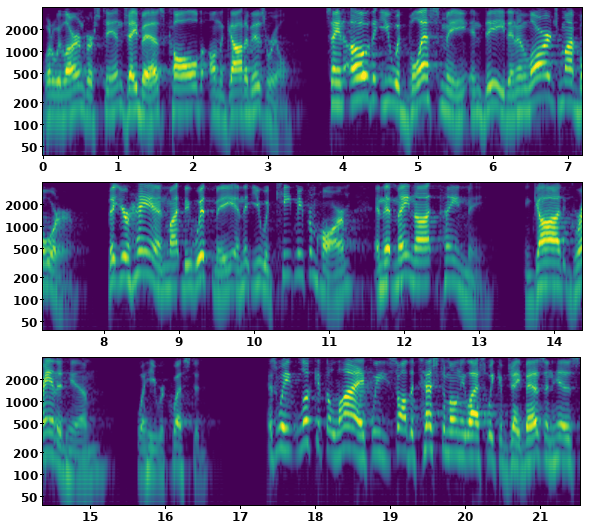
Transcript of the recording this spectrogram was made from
What do we learn? Verse 10 Jabez called on the God of Israel, saying, Oh, that you would bless me indeed and enlarge my border, that your hand might be with me, and that you would keep me from harm, and that may not pain me. And God granted him what he requested. As we look at the life, we saw the testimony last week of Jabez and his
